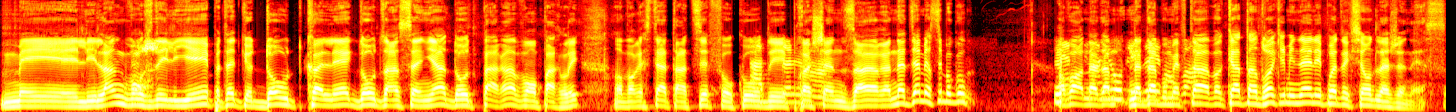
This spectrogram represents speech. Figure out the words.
Mais les langues vont se délier. Peut-être que d'autres collègues, d'autres enseignants, d'autres parents vont parler. On va rester attentifs au cours des prochaines heures. Nadia, merci beaucoup. au revoir, Nada Boumefta, avocate en droit criminel et protection de la jeunesse.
